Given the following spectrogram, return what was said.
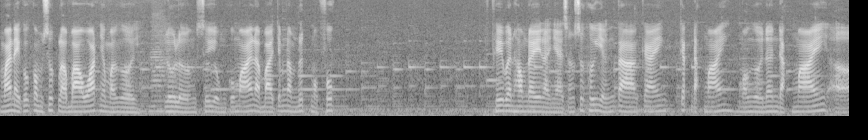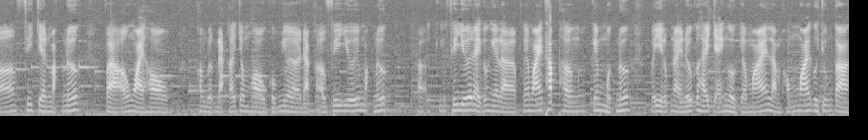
Máy này có công suất là 3W nha mọi người. Lưu lượng sử dụng của máy là 3.5 lít một phút. Phía bên hông đây là nhà sản xuất hướng dẫn ta cái cách đặt máy. Mọi người nên đặt máy ở phía trên mặt nước và ở ngoài hồ, không được đặt ở trong hồ cũng như là đặt ở phía dưới mặt nước Ờ, ở phía dưới đây có nghĩa là cái máy thấp hơn cái mực nước. Bởi vì lúc này nước có thể chảy ngược vào máy làm hỏng máy của chúng ta.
